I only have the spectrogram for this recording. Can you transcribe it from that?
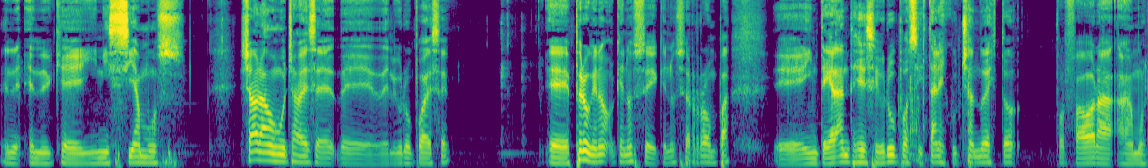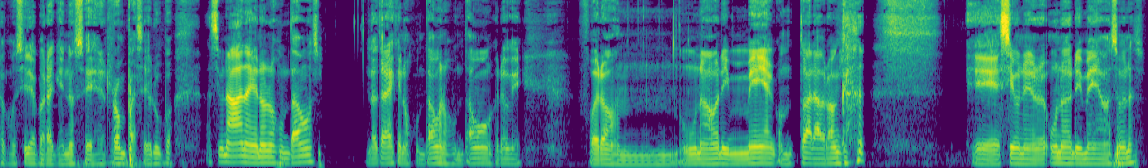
en, el que iniciamos, ya hablamos muchas veces de- del grupo ese. Eh, espero que no, que no se, que no se rompa. Eh, integrantes de ese grupo, si están escuchando esto, por favor ha- hagamos lo posible para que no se rompa ese grupo. Hace una gana que no nos juntamos. La otra vez que nos juntamos, nos juntamos, creo que fueron una hora y media con toda la bronca. Eh, sí, una, hora y media más o menos.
